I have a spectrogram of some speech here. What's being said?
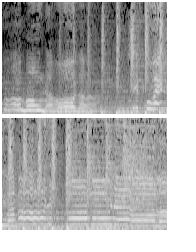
Como una ola se fue tu amor como una ola.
